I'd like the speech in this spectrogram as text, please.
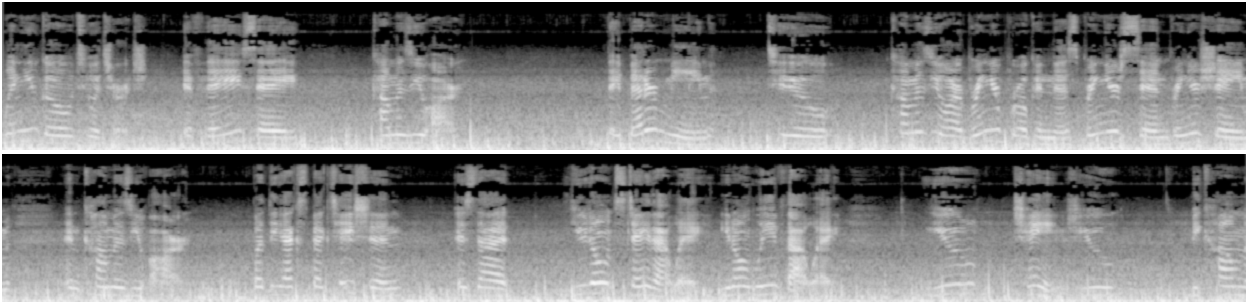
when you go to a church, if they say, come as you are, they better mean to come as you are, bring your brokenness, bring your sin, bring your shame, and come as you are. But the expectation is that you don't stay that way. You don't leave that way. You change. You become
